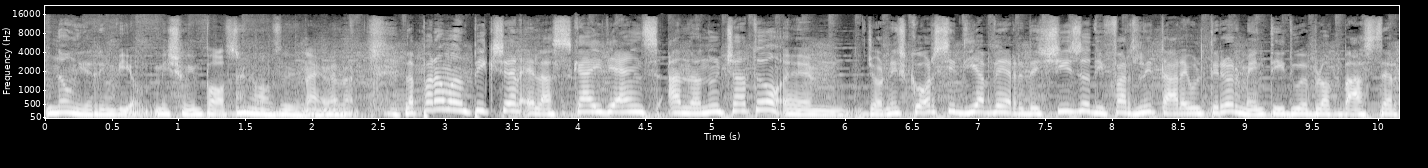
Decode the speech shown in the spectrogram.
Non il rinvio, Mission Impossible. Eh no, sì. Eh. La Paramount Picture e la Skydance hanno annunciato ehm, giorni scorsi di aver deciso di far slittare ulteriormente i due blockbuster.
